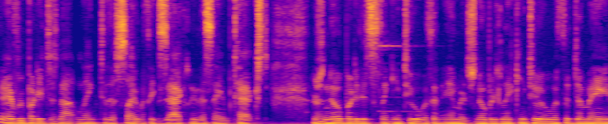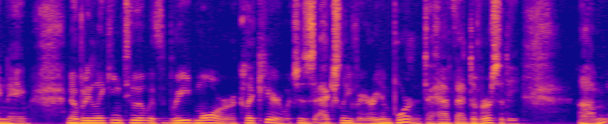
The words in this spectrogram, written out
Everybody does not link to the site with exactly the same text. There's nobody that's linking to it with an image, nobody linking to it with a domain name, nobody linking to it with read more or click here, which is actually very important to have that diversity um,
